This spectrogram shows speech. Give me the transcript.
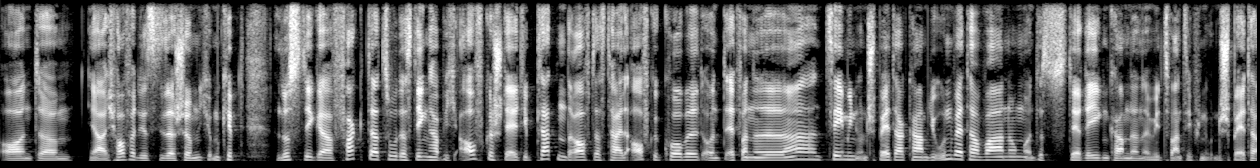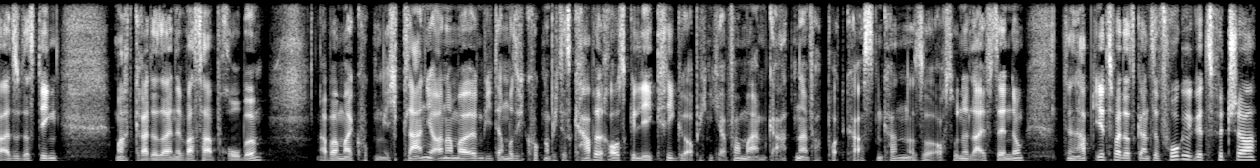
Und ähm, ja, ich hoffe, dass dieser Schirm nicht umkippt. Lustiger Fakt dazu, das Ding habe ich aufgestellt, die Platten drauf, das Teil aufgekurbelt und etwa eine, zehn Minuten später kam die Unwetterwarnung und das, der Regen kam dann irgendwie 20 Minuten später. Also das Ding macht gerade seine Wasserprobe. Aber mal gucken. Ich plane ja auch noch mal irgendwie, da muss ich gucken, ob ich das Kabel rausgelegt kriege, ob ich nicht einfach mal im Garten einfach podcasten kann. Also auch so eine Live-Sendung. Dann habt ihr zwar das ganze Vogelgezwitscher,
